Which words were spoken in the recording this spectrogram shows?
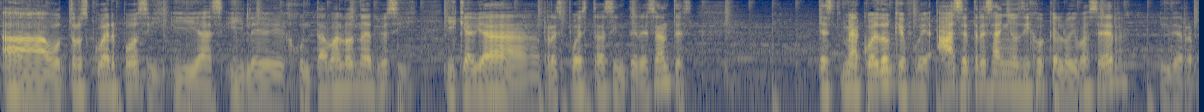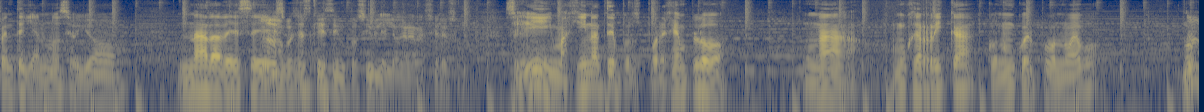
a otros cuerpos y, y le juntaba los nervios y, y que había respuestas interesantes. Es- me acuerdo que fue hace tres años dijo que lo iba a hacer y de repente ya no se oyó nada de ese... No, pues es que es imposible lograr hacer eso. Sí, imagínate, pues por ejemplo, una mujer rica con un cuerpo nuevo. No,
